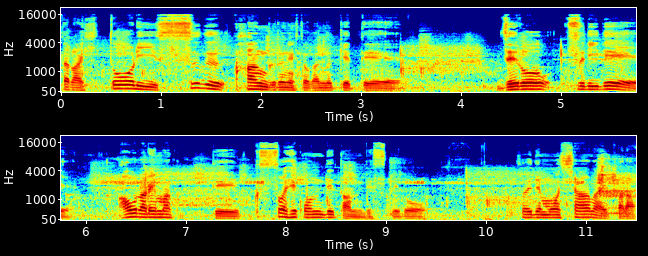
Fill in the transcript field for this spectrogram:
たら1人すぐハングルの人が抜けてゼロ釣りで煽られまくってくっそへこんでたんですけどそれでもうしゃあないから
